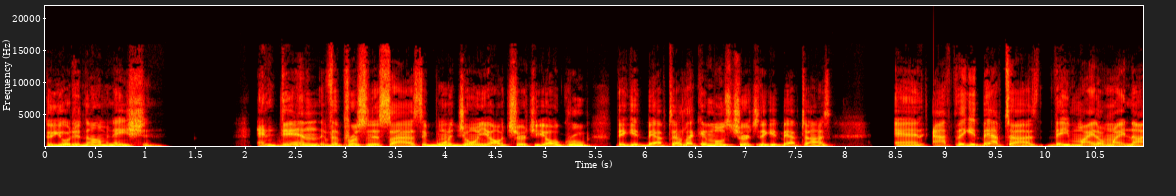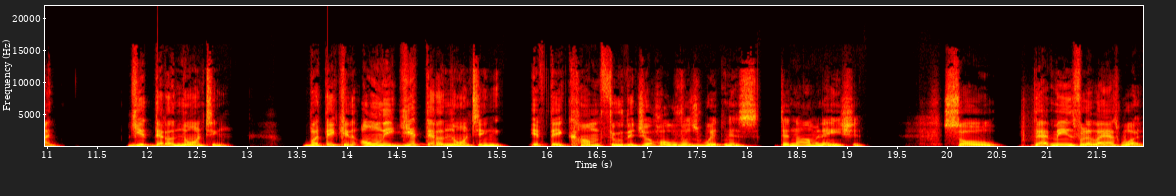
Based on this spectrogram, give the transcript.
through your denomination. And then if the person decides they want to join y'all church or y'all group, they get baptized. Like in most churches, they get baptized. And after they get baptized, they might or might not get that anointing. But they can only get that anointing if they come through the Jehovah's Witness denomination. So that means for the last, what,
